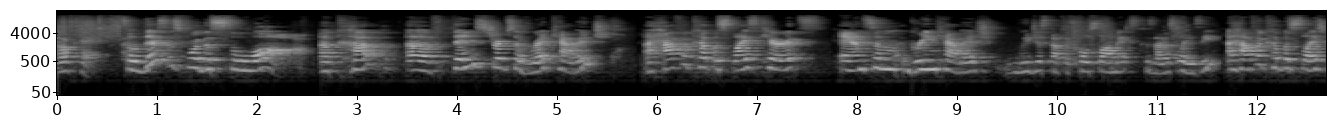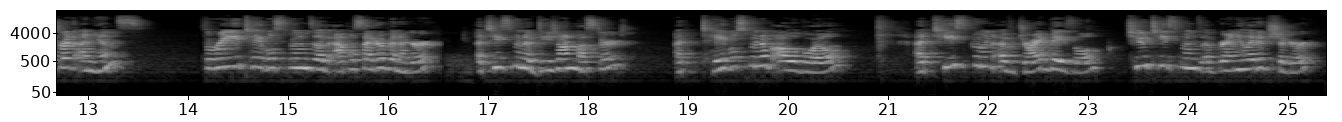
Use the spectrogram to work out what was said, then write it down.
Okay. So this is for the slaw. A cup of thin strips of red cabbage, a half a cup of sliced carrots, and some green cabbage. We just got the coleslaw mix because I was lazy. A half a cup of sliced red onions, three tablespoons of apple cider vinegar, a teaspoon of Dijon mustard, a tablespoon of olive oil, a teaspoon of dried basil, two teaspoons of granulated sugar,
